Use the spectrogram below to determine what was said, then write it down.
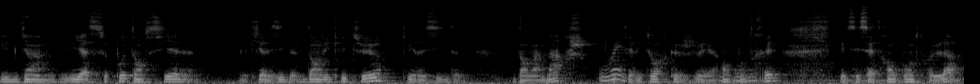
eh bien, il y a ce potentiel qui réside dans l'écriture, qui réside dans ma marche, le territoire que je vais rencontrer. Et c'est cette rencontre-là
